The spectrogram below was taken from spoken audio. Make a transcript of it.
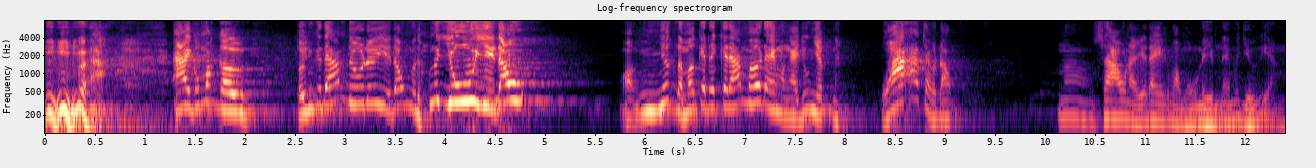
Ai cũng mắc cừ tự những cái đám đưa đi gì đâu mà nó vui gì đâu. Ờ, nhất là mới cái cái đám mới đây mà ngày chủ nhật này quá trời đông. Nó, sau này ở đây vòng hộ niệm này mới giữ dằn.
